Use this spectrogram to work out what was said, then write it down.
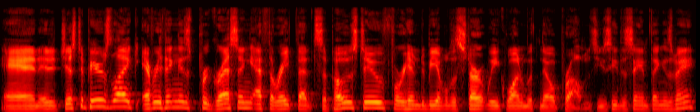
And it just appears like everything is progressing at the rate that's supposed to for him to be able to start week one with no problems. You see the same thing as me?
